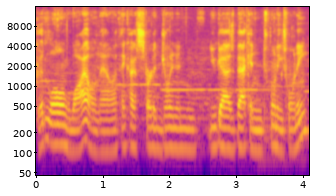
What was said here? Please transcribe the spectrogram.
good long while now. I think I started joining you guys back in 2020,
